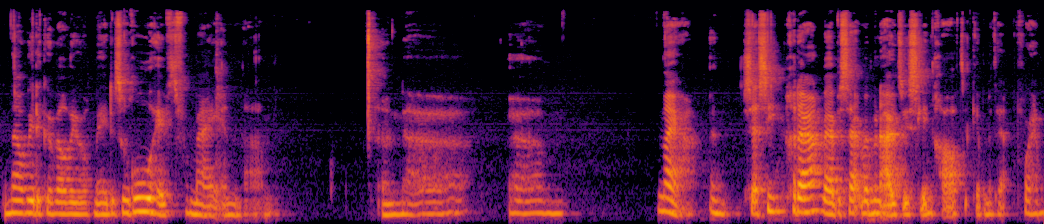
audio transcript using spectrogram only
nou wil ik er wel weer wat mee. Dus Roel heeft voor mij een, um, een uh, nou ja, een sessie gedaan. We hebben, we hebben een uitwisseling gehad. Ik heb met voor hem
